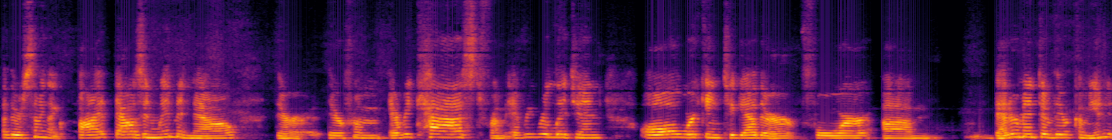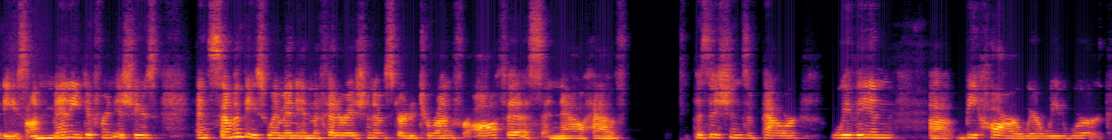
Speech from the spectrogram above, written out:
there's something like 5,000 women now. They're they're from every caste, from every religion, all working together for um, betterment of their communities on many different issues. And some of these women in the federation have started to run for office and now have positions of power within uh, Bihar, where we work.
